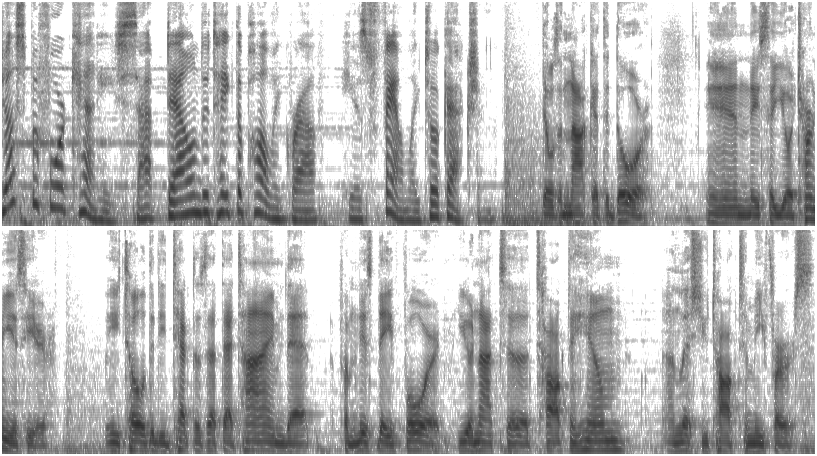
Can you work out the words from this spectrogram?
Just before Kenny sat down to take the polygraph, his family took action. there was a knock at the door and they say, your attorney is here. He told the detectives at that time that from this day forward, you're not to talk to him unless you talk to me first.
